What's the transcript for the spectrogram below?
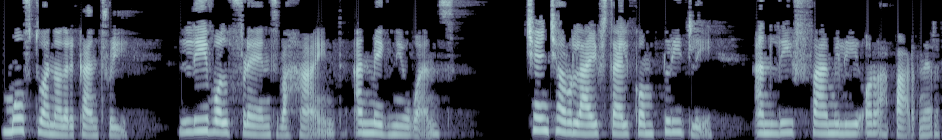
move to another country, leave old friends behind, and make new ones. Change our lifestyle completely and leave family or a partner.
